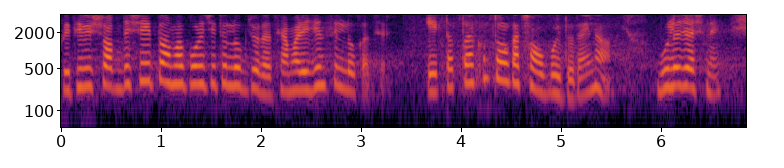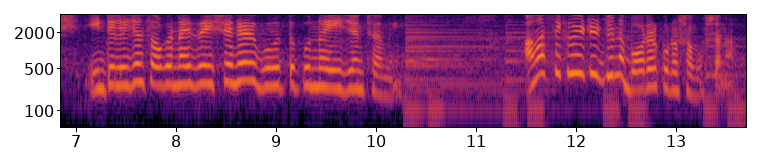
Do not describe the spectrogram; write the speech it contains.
পৃথিবীর সব দেশেই তো আমার পরিচিত লোকজন আছে আমার এজেন্সির লোক আছে। এটা তো এখন তোর কাছে অবৈধ তাই না? ভুলে যাস নে। ইন্টেলিজেন্স অর্গানাইজেশনের গুরুত্বপূর্ণ এজেন্ট আমি। আমার সিকিউরিটির জন্য বর্ডার কোনো সমস্যা না।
